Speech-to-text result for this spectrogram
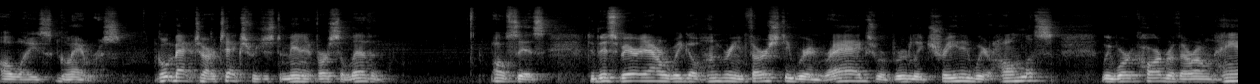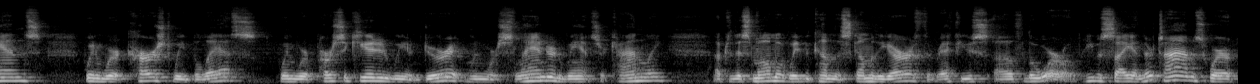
always glamorous. Going back to our text for just a minute, verse 11, Paul says, to this very hour, we go hungry and thirsty. We're in rags. We're brutally treated. We are homeless. We work hard with our own hands. When we're cursed, we bless. When we're persecuted, we endure it. When we're slandered, we answer kindly. Up to this moment, we've become the scum of the earth, the refuse of the world. He was saying there are times where,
